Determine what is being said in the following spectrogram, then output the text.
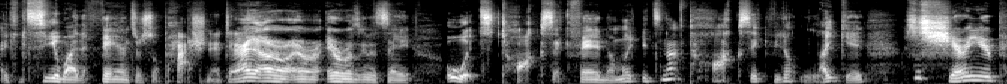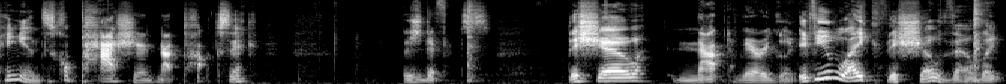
I can see why the fans are so passionate. And I, I don't know, everyone's gonna say, "Oh, it's toxic fandom." Like it's not toxic if you don't like it. It's just sharing your opinions. It's called passion, not toxic. There's a difference. This show not very good. If you like this show though, like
